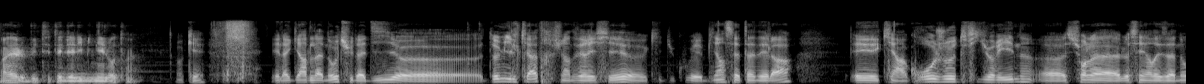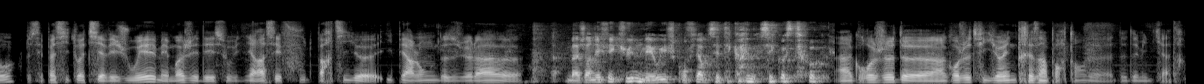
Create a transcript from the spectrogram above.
Ouais, le but était d'éliminer l'autre. Ok. Et la guerre de l'anneau, tu l'as dit, 2004, je viens de vérifier, qui du coup est bien cette année-là et qui est un gros jeu de figurines euh, sur le Seigneur des Anneaux. Je sais pas si toi t'y avais joué, mais moi j'ai des souvenirs assez fous de parties euh, hyper longues de ce jeu-là. Euh. Bah j'en ai fait qu'une, mais oui, je confirme, c'était quand même assez costaud. Un gros jeu de, un gros jeu de figurines très important de, 2004.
